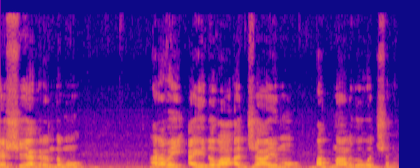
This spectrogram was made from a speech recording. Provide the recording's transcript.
యషయ గ్రంథము అరవై ఐదవ అధ్యాయము పద్నాలుగో వచనం.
